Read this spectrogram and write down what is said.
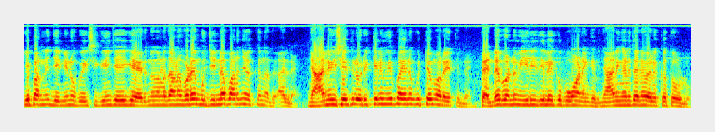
ഈ പറഞ്ഞ ജെന്നിനെ ഉപേക്ഷിക്കുകയും ചെയ്യുകയായിരുന്നു എന്നുള്ളതാണ് ഇവിടെ മുജിന്ന പറഞ്ഞു വെക്കുന്നത് അല്ലേ? ഞാൻ ഈ വിഷയത്തിൽ ഒരിക്കലും ഈ പയ്യനെ കുറ്റം പറയത്തില്ല. ഇപ്പൊ എന്റെ പെണ്ണും ഈ രീതിയിലേക്ക് പോവാണെങ്കിൽ ഞാൻ ഇങ്ങനെ തന്നെ വിലക്കത്തുള്ളൂ.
